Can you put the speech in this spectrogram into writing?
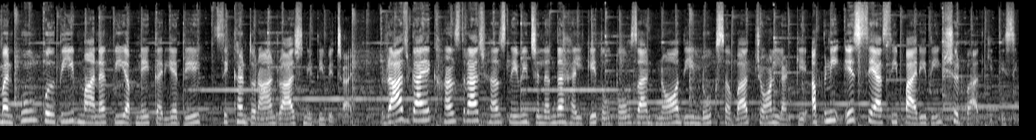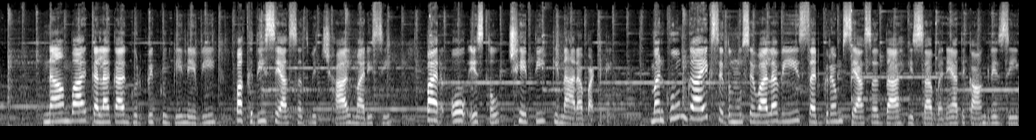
ਮਨਹੂਮ ਕੁਲਦੀਪ ਮਾਨਕ ਵੀ ਆਪਣੇ ਕਰੀਅਰ ਦੇ ਸਿੱਖਣ ਦੌਰਾਨ ਰਾਜਨੀਤੀ ਵਿੱਚ ਆਏ। ਰਾਜ ਗਾਇਕ ਹੰਸਰਾਜ ਹੰਸ ਨੇ ਵੀ ਜਲੰਧਰ ਹਲਕੇ ਤੋਂ 2009 ਦੀ ਲੋਕ ਸਭਾ ਚੋਣ ਲੜ ਕੇ ਆਪਣੀ ਇਸ ਸਿਆਸੀ ਪਾਰੀ ਦੀ ਸ਼ੁਰੂਆਤ ਕੀਤੀ ਸੀ। ਨਾਮਵਾਰ ਕਲਾਕਾਰ ਗੁਰਪ੍ਰੀਤ ਘੁੱਗੀ ਨੇ ਵੀ ਪੱਖ ਦੀ ਸਿਆਸਤ ਵਿੱਚ ਛਾਲ ਮਾਰੀ ਸੀ, ਪਰ ਉਹ ਇਸ ਤੋਂ ਛੇਤੀ ਕਿਨਾਰਾ ਵੱਟ ਗਈ ਮਨਖੂਮ ਗਾਇਕ ਸਿੱਧੂ ਮੂਸੇਵਾਲਾ ਵੀ ਸਰਗਰਮ ਸਿਆਸਤ ਦਾ ਹਿੱਸਾ ਬਣਿਆ ਤੇ ਕਾਂਗਰਸ ਦੀ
